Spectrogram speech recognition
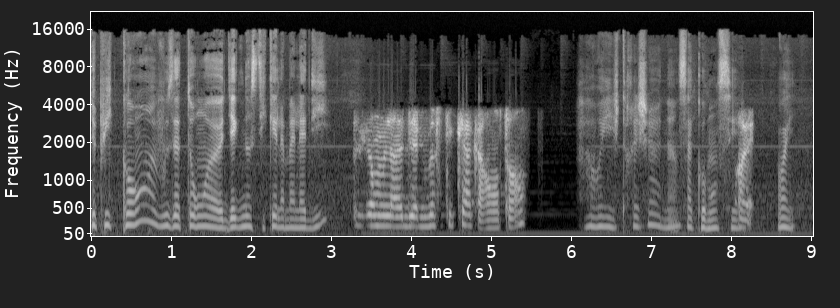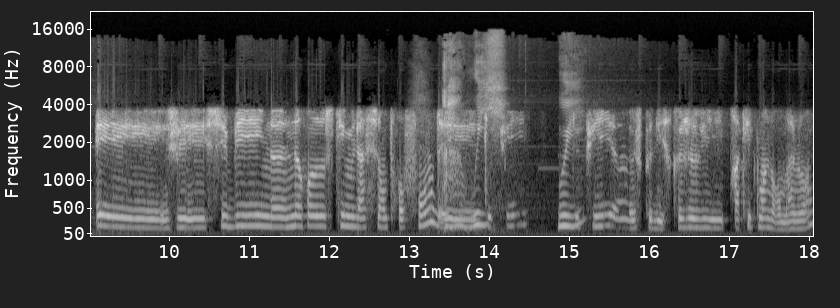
Depuis quand vous a-t-on euh, diagnostiqué la maladie? On me l'a diagnostiqué à 40 ans. Ah oui, très jeune, hein, ça a commencé. Ouais. Oui. Et j'ai subi une neurostimulation profonde et Ah oui. depuis, Oui. depuis euh, je peux dire que je vis pratiquement normalement.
